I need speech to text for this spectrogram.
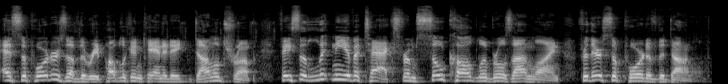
as supporters of the Republican candidate Donald Trump face a litany of attacks from so called liberals online for their support of the Donald.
